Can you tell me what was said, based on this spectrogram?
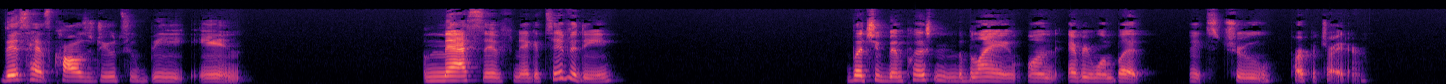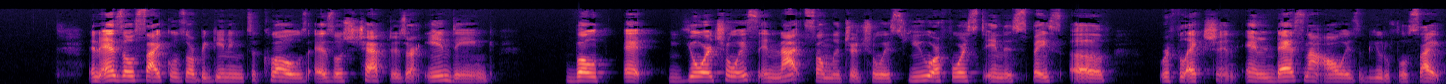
This has caused you to be in massive negativity but you've been pushing the blame on everyone but its true perpetrator. And as those cycles are beginning to close, as those chapters are ending, both at your choice and not so much your choice, you are forced in this space of reflection. And that's not always a beautiful sight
